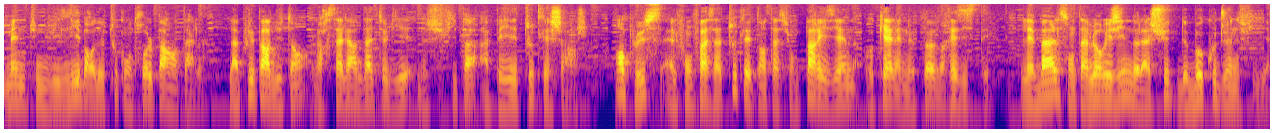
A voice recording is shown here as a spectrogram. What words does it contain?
mènent une vie libre de tout contrôle parental. La plupart du temps, leur salaire d'atelier ne suffit pas à payer toutes les charges. En plus, elles font face à toutes les tentations parisiennes auxquelles elles ne peuvent résister. Les balles sont à l'origine de la chute de beaucoup de jeunes filles.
